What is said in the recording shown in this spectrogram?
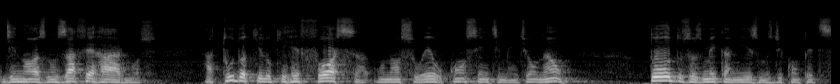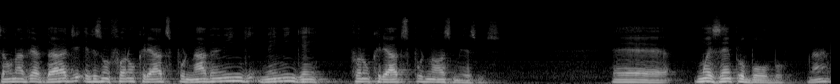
de nós nos aferrarmos a tudo aquilo que reforça o nosso eu, conscientemente ou não, todos os mecanismos de competição, na verdade, eles não foram criados por nada nem ninguém, foram criados por nós mesmos. É, um exemplo bobo, né?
